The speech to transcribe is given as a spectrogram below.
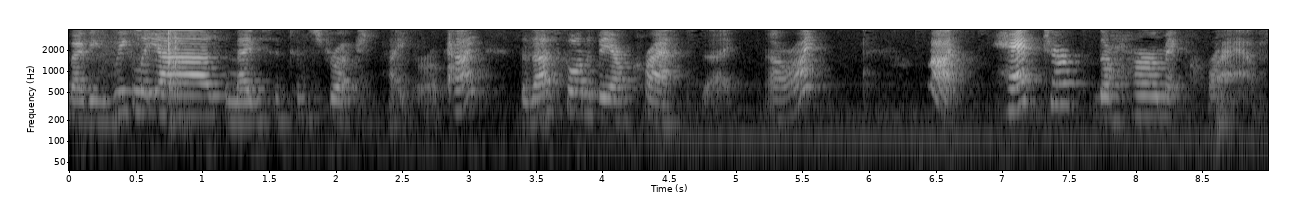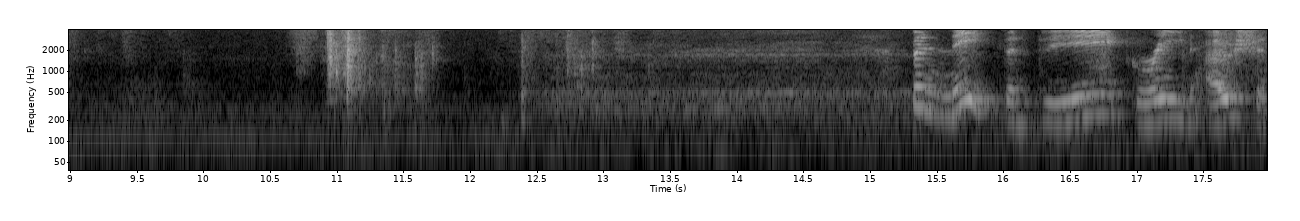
maybe wiggly eyes, and maybe some construction paper, okay? So that's going to be our craft today, all right? All right, Hector the Hermit Crab. Beneath the deep green ocean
